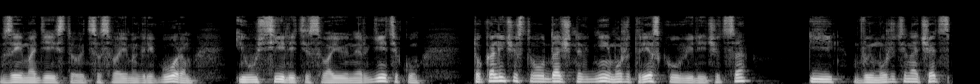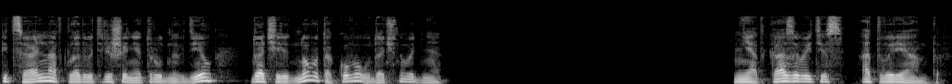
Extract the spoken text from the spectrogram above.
взаимодействовать со своим эгрегором и усилите свою энергетику, то количество удачных дней может резко увеличиться, и вы можете начать специально откладывать решение трудных дел – до очередного такого удачного дня. Не отказывайтесь от вариантов.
